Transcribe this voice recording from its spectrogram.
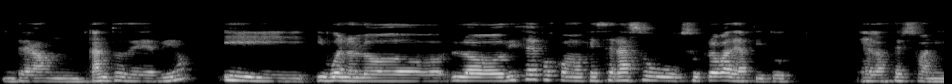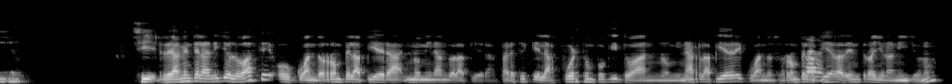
Le entrega un canto de río y, y bueno, lo, lo dice pues como que será su, su prueba de actitud, el hacer su anillo. Sí, ¿realmente el anillo lo hace o cuando rompe la piedra nominando la piedra? Parece que la fuerza un poquito a nominar la piedra y cuando se rompe la piedra dentro hay un anillo, ¿no?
